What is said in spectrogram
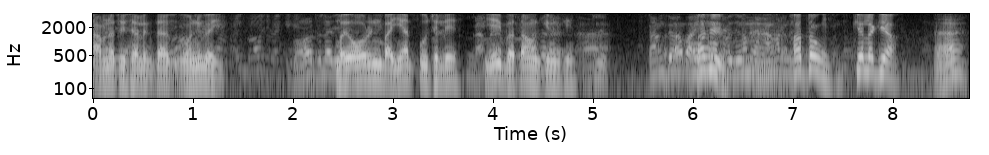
हमने तो ऐसा लगता है नहीं ही भाई भाई और इन भाइयाँ पूछ ले यही बताऊँ कि उनकी। हाँ। जी। हाँ। तो क्या लग गया? हैं?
